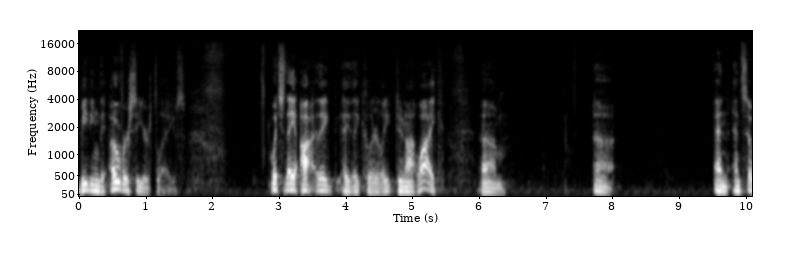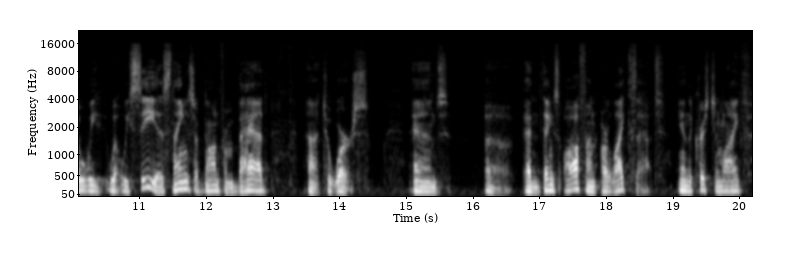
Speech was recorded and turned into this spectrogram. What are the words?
beating the overseer slaves, which they, uh, they, they clearly do not like. Um, uh, and, and so we, what we see is things have gone from bad uh, to worse. And, uh, and things often are like that in the Christian life,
